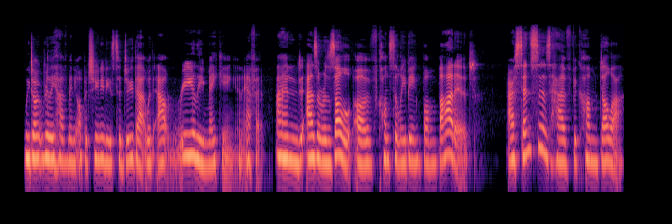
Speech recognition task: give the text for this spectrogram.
we don't really have many opportunities to do that without really making an effort. And as a result of constantly being bombarded, our senses have become duller,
